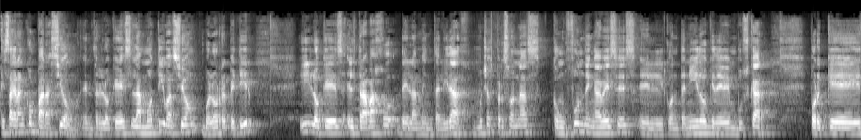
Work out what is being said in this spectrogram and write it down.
esta gran comparación entre lo que es la motivación, vuelvo a repetir, y lo que es el trabajo de la mentalidad. Muchas personas confunden a veces el contenido que deben buscar porque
